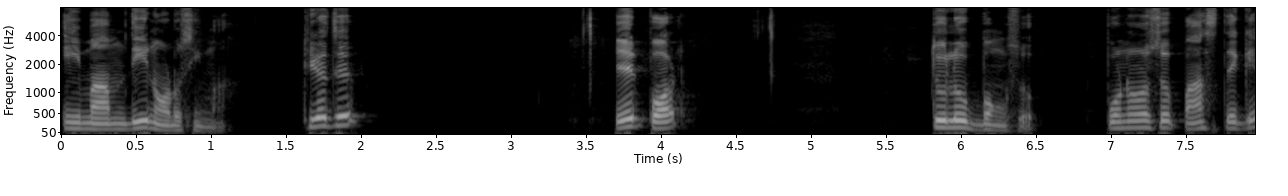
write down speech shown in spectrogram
ইমামদি নরসীমা। ঠিক আছে? এরপর তুলুপ বংশ, পনেরোশো পাঁচ থেকে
